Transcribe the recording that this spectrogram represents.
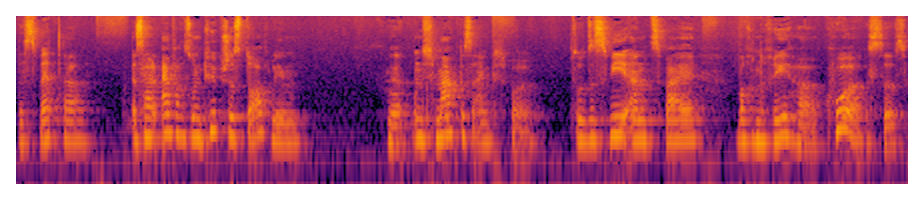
Das Wetter. Es ist halt einfach so ein typisches Dorfleben. Ja. Und ich mag das eigentlich voll. So, das ist wie an zwei Wochen Reha. Kur ist das.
